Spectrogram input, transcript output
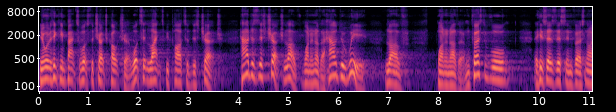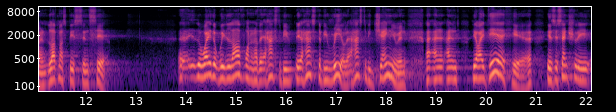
You know, when we're thinking back to what's the church culture, what's it like to be part of this church? How does this church love one another? How do we love one another? And first of all, he says this in verse 9 love must be sincere. Uh, the way that we love one another, it has to be, it has to be real, it has to be genuine. And, and the idea here is essentially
